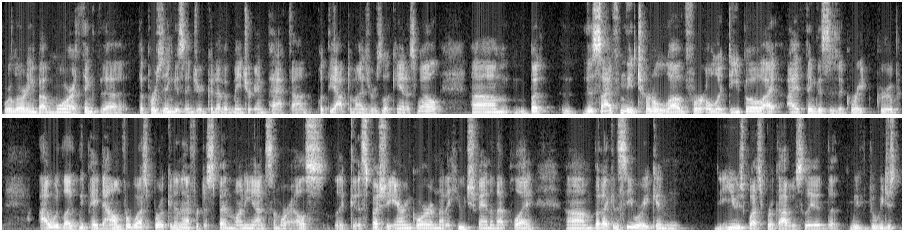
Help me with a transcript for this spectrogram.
we're learning about more. I think the the Porzingis injury could have a major impact on what the optimizer is looking at as well. Um, but aside from the eternal love for Oladipo, I, I think this is a great group. I would likely pay down for Westbrook in an effort to spend money on somewhere else, like especially Aaron Gordon. I'm not a huge fan of that play, um, but I can see where he can use Westbrook. Obviously, we we just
